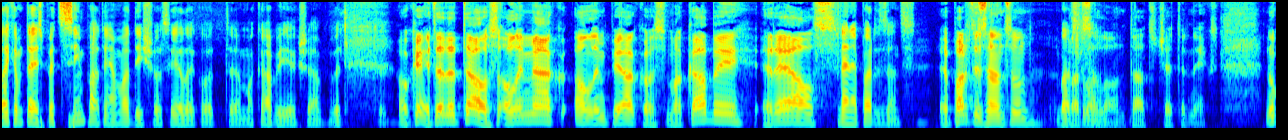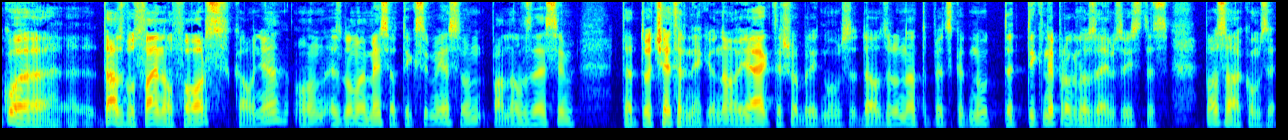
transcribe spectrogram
Laikam, te es pēc simpātijām vadīšos, ieliekot uh, Makābī iekšā. Bet, Ok, tad tavs Olimpiakos, Makabī, Reāls, nē, nē, Partizans. Partizāns un Barcelona. Barcelona. Tāds četrnieks. Nu, ko, tās būs Final Force Kaunijā, un es domāju, mēs jau tiksimies un panelizēsim. Tad to četrnieku, jo nav jēga te šobrīd mums daudz runāt, tāpēc, ka nu, tik neprognozējams viss tas pasākums ir.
